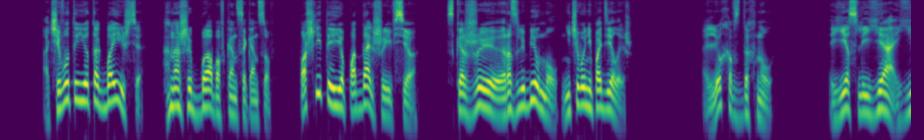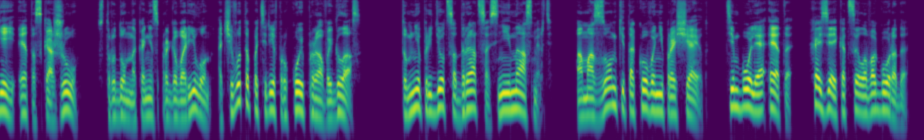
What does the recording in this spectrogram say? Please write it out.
«А чего ты ее так боишься? Она же баба, в конце концов. Пошли ты ее подальше и все. Скажи, разлюбил, мол, ничего не поделаешь». Леха вздохнул. «Если я ей это скажу», — с трудом наконец проговорил он, а чего-то потерев рукой правый глаз, «то мне придется драться с ней насмерть. Амазонки такого не прощают. Тем более это, хозяйка целого города.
